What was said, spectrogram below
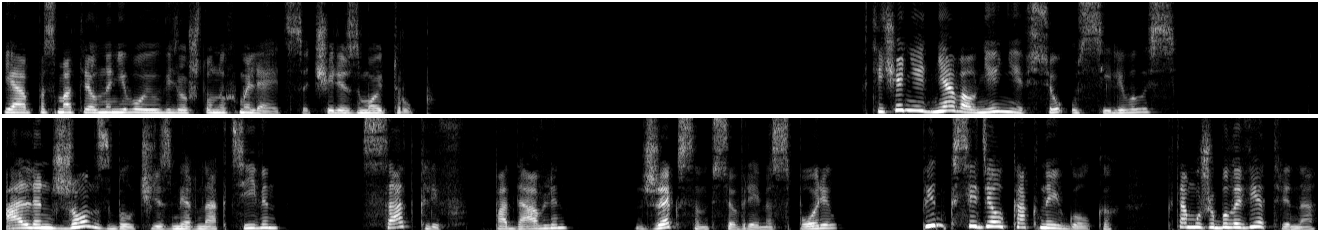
Я посмотрел на него и увидел, что он ухмыляется через мой труп. Течение дня волнение все усиливалось. Аллен Джонс был чрезмерно активен, Садклифф подавлен, Джексон все время спорил, Пинк сидел как на иголках, к тому же было ветрено,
